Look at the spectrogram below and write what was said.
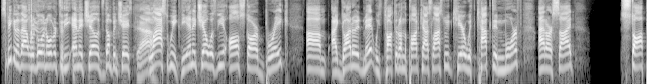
Speaking of that, we're going over to the NHL. It's Dump and Chase. Yeah. Last week, the NHL was the All Star break. Um, I got to admit, we talked it on the podcast last week here with Captain Morph at our side. Stop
